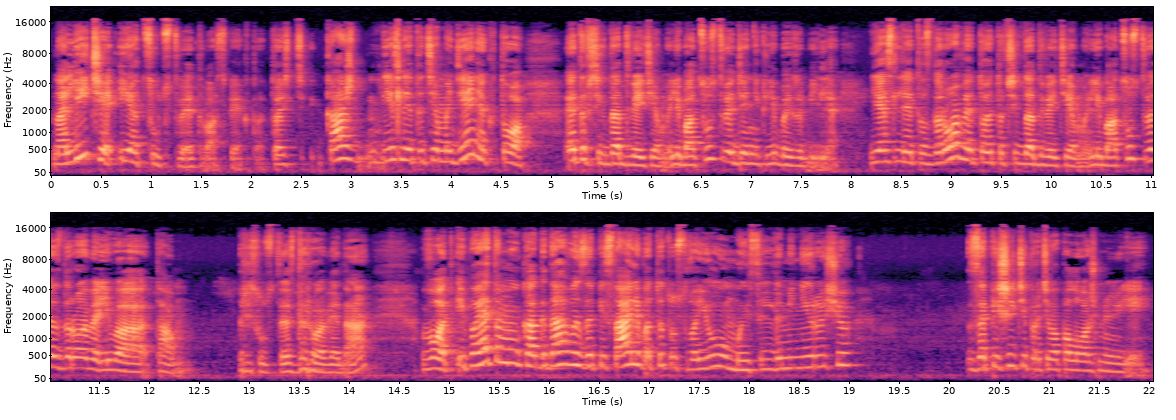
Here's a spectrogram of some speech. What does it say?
наличие и отсутствие этого аспекта. То есть, кажд... если это тема денег, то это всегда две темы. Либо отсутствие денег, либо изобилие. Если это здоровье, то это всегда две темы. Либо отсутствие здоровья, либо там присутствие здоровья, да. Вот, и поэтому, когда вы записали вот эту свою мысль доминирующую, запишите противоположную ей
